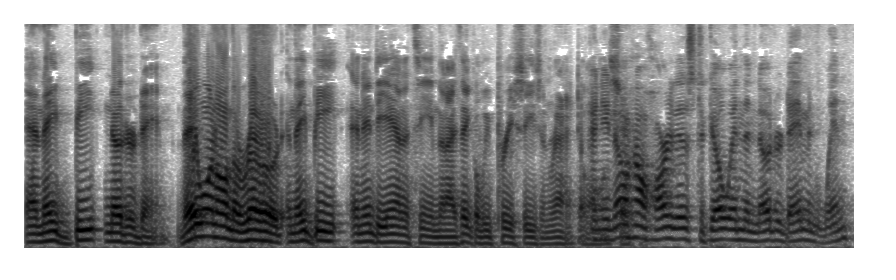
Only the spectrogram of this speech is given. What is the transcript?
and they beat Notre Dame. They went on the road and they beat an Indiana team that I think will be preseason ranked. And you know how hard it is to go in the Notre Dame and win?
